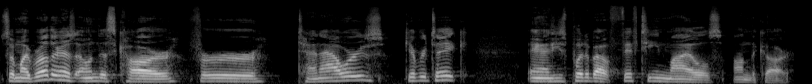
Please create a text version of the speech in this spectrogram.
so my brother has owned this car for 10 hours, give or take, and he's put about 15 miles on the car.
